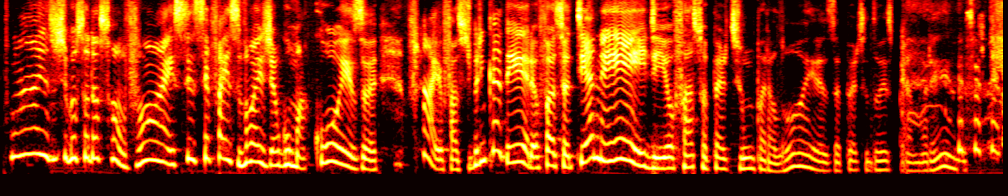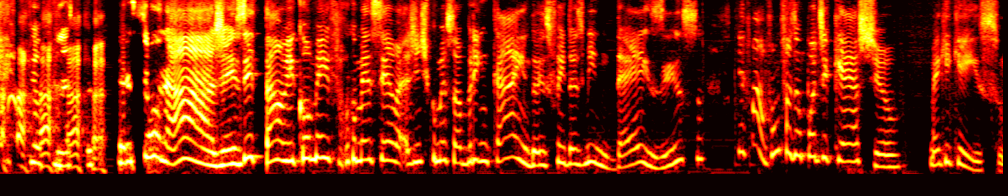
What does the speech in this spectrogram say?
falaram, ah, a gente gostou da sua voz, você faz voz de alguma coisa? Falei, ah, eu faço de brincadeira, eu faço a Tia Neide, eu faço aperte um para loiras, aperte dois para morenas, eu faço personagens e tal, e comecei, a gente começou a brincar, em dois, foi em 2010 isso, e falou, ah, vamos fazer um podcast, eu, mas o que que é isso?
